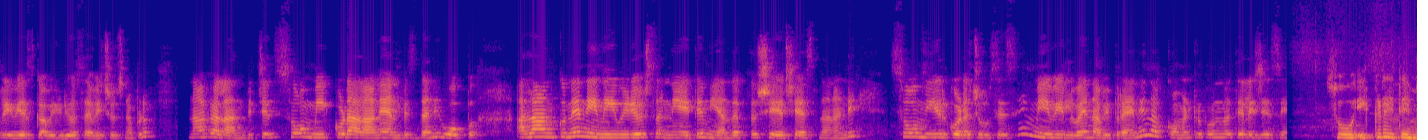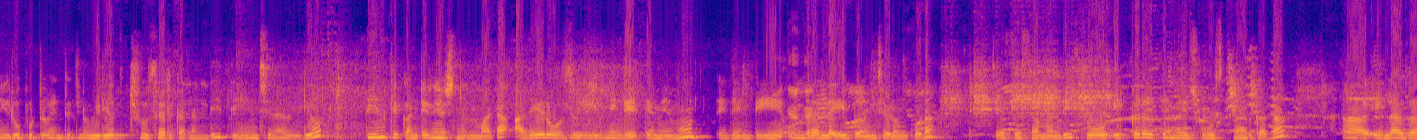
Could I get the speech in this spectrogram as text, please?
ప్రీవియస్గా వీడియోస్ అవి చూసినప్పుడు నాకు అలా అనిపించేది. సో మీకు కూడా అలానే అనిపిస్తుందని హోప్ అలా అనుకునే నేను ఈ వీడియోస్ అన్నీ అయితే మీ అందరితో షేర్ చేస్తున్నానండి. సో మీరు కూడా చూసేసి మీ విలువైన అభిప్రాయాన్ని నాకు కామెంట్ రూపంలో తెలియజేసేయండి. సో ఇక్కడైతే మీరు పుట్టు వెంట్రుకల వీడియో చూశారు కదండి తీయించిన వీడియో. దీనికి కంటిన్యూషన్ అనమాట అదే రోజు ఈవినింగ్ అయితే మేము ఇదేంటి ఉండ్రల్ అయ్యి పోయించడం కూడా చేసేసామండి. సో ఇక్కడైతే మీరు చూస్తున్నారు కదా ఆ, ఇలాగా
